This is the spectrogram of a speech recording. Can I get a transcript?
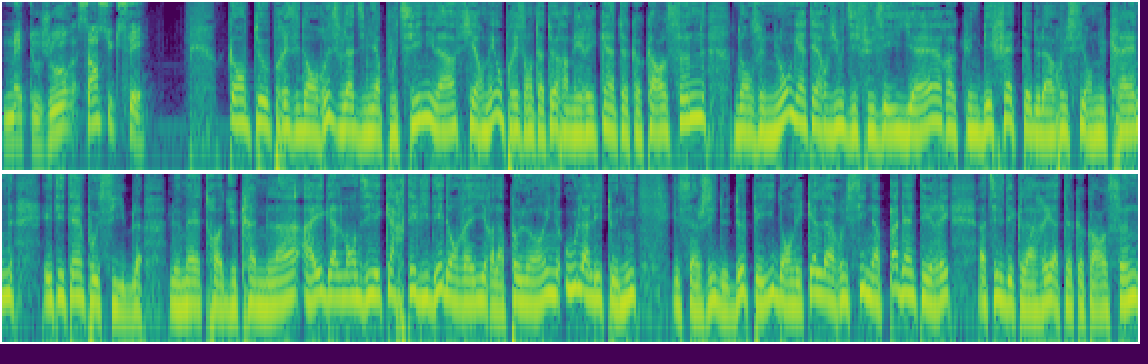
mais toujours sans succès. Quant au président russe Vladimir Poutine, il a affirmé au présentateur américain Tucker Carlson dans une longue interview diffusée hier qu'une défaite de la Russie en Ukraine était impossible. Le maître du Kremlin a également dit écarter l'idée d'envahir la Pologne ou la Lettonie. Il s'agit de deux pays dans lesquels la Russie n'a pas d'intérêt, a-t-il déclaré à Tucker Carlson,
